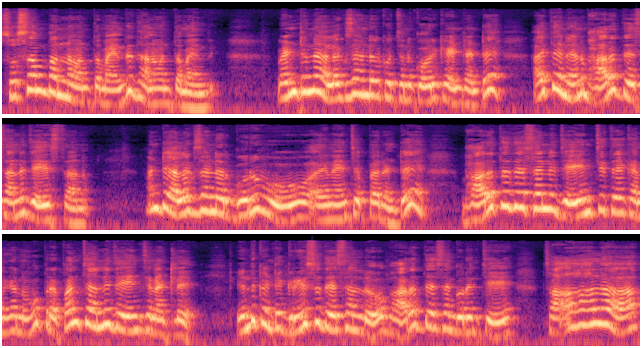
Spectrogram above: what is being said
సుసంపన్నవంతమైంది ధనవంతమైంది. వెంటనే అలెగ్జాండర్కి వచ్చిన కోరిక ఏంటంటే అయితే నేను భారతదేశాన్ని జయిస్తాను. అంటే అలెగ్జాండర్ గురువు ఆయన ఏం చెప్పారంటే భారతదేశాన్ని జయించితే కనుక నువ్వు ప్రపంచాన్ని జయించినట్లే. ఎందుకంటే గ్రీసు దేశంలో భారతదేశం గురించి చాలా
